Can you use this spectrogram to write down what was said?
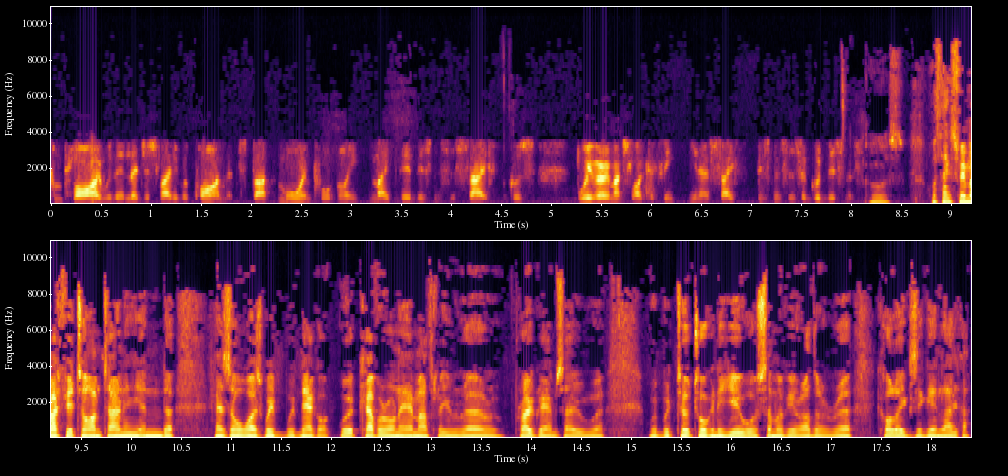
comply with their legislative requirements, but more importantly, make their businesses safe because we very much like to think, you know, safe business is a good business. Of course. Well, thanks very much for your time, Tony. And uh, as always, we've, we've now got WorkCover on our monthly uh, program. So uh, we'll be t- talking to you or some of your other uh, colleagues again later.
